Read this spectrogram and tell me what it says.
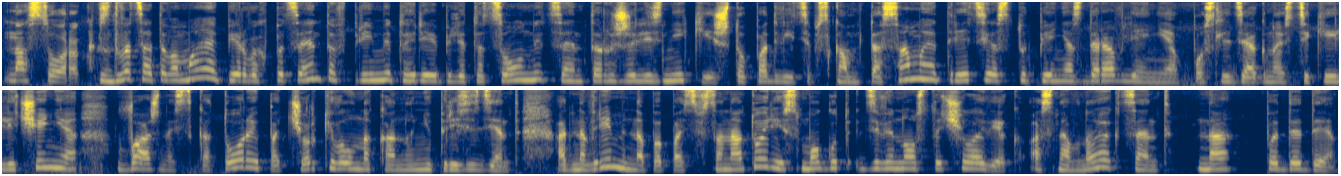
на 40. С 20 мая первых пациентов примет реабилитационный центр «Железняки», что под Витебском. Та самая третья ступень оздоровления после диагностики и лечения, важность которой подчеркивал накануне президент. Одновременно попасть в санаторий смогут 90 человек. Основной акцент на ПДД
